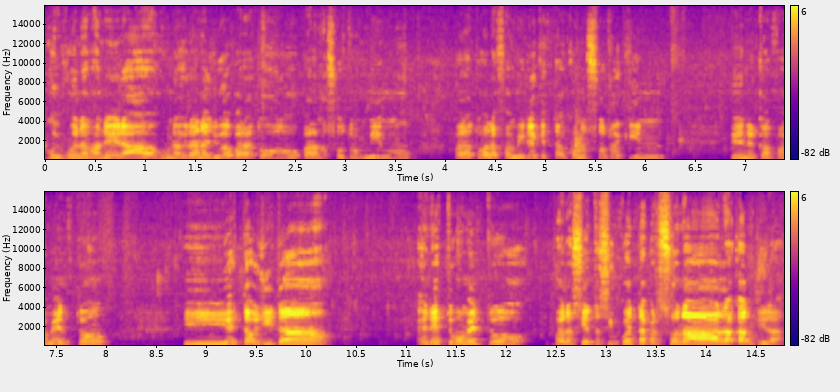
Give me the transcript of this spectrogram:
Muy buena manera, una gran ayuda para todos, para nosotros mismos, para todas las familias que están con nosotros aquí en el campamento. Y esta ollita en este momento para 150 personas la cantidad.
